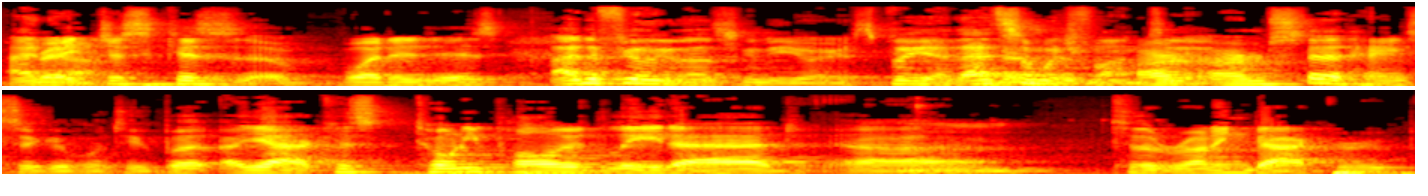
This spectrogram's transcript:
I right, know. just because of what it is. I had a feeling that was going to be yours. But yeah, that's so much fun, too. Armstead Hank's a good one too, but uh, yeah, because Tony Pollard late add uh, Mm. to the running back group,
